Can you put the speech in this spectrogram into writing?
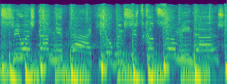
patrzyłaś na mnie tak Wziąłbym wszystko co mi dasz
